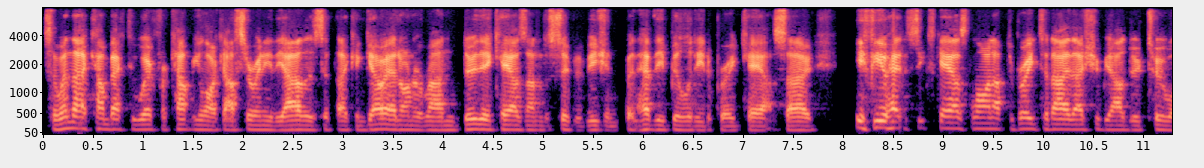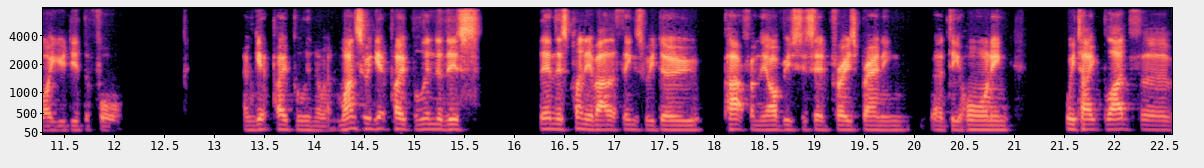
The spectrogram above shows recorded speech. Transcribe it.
So when they come back to work for a company like us or any of the others, that they can go out on a run, do their cows under supervision, but have the ability to breed cows. So if you had six cows line up to breed today, they should be able to do two while you did the four and get people into it. Once we get people into this, then there's plenty of other things we do apart from the obvious you said freeze branding, uh, dehorning. We take blood for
